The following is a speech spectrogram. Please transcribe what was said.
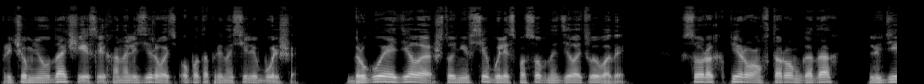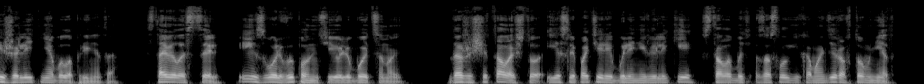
Причем неудачи, если их анализировать, опыта приносили больше. Другое дело, что не все были способны делать выводы. В 41-2 годах людей жалеть не было принято. Ставилась цель, и изволь выполнить ее любой ценой. Даже считалось, что если потери были невелики, стало быть, заслуги командира в том нет,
